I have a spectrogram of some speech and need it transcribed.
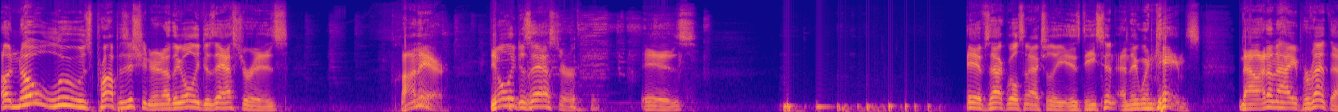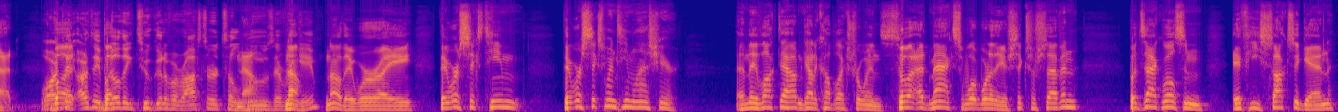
a no lose proposition here. Now, the only disaster is on there. The only disaster is if Zach Wilson actually is decent and they win games. Now, I don't know how you prevent that. Well, aren't they, aren't they but- building too good of a roster to no, lose every no, game? No, they were a they were six team they were a six win team last year, and they lucked out and got a couple extra wins. So at max, what what are they? Six or seven? But Zach Wilson, if he sucks again,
